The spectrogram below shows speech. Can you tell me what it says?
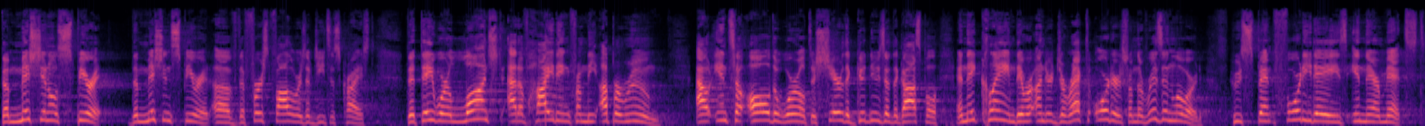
the missional spirit the mission spirit of the first followers of Jesus Christ, that they were launched out of hiding from the upper room out into all the world to share the good news of the gospel. And they claimed they were under direct orders from the risen Lord who spent 40 days in their midst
